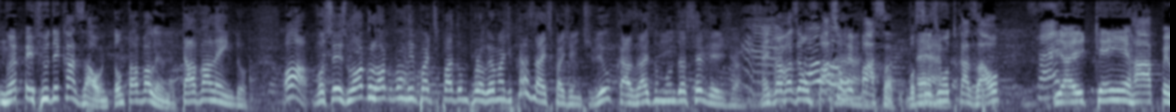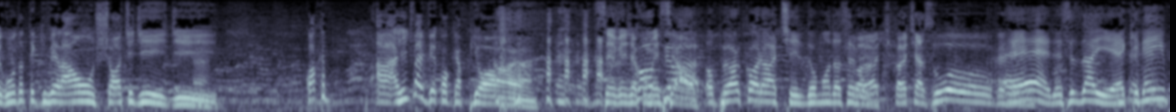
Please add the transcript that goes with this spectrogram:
não é perfil de casal, então tá valendo. Tá valendo. Ó, vocês logo, logo vão vir participar de um programa de casais com a gente, viu? Casais do mundo da cerveja. A gente vai fazer um passo ou repassa. Vocês É. e um outro casal. Sério? E aí quem errar a pergunta tem que virar um shot de. de... Qual que é... A a gente vai ver qual que é a pior cerveja Qual o comercial. pior, o pior corote do mundo da cerveja? Corote, corote azul ou vermelho? É, desses daí. É que nem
